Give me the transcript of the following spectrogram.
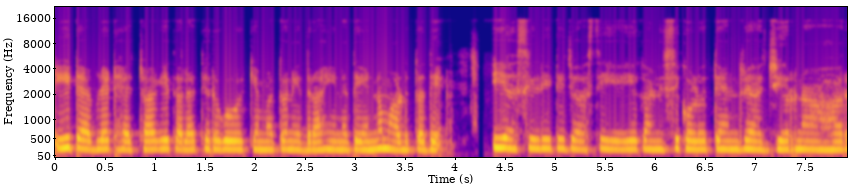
ಈ ಟ್ಯಾಬ್ಲೆಟ್ ಹೆಚ್ಚಾಗಿ ತಲೆ ತಿರುಗುವಿಕೆ ಮತ್ತು ನಿದ್ರಾಹೀನತೆಯನ್ನು ಮಾಡುತ್ತದೆ. ಈ ಅಸಿಡಿಟಿ ಜಾಸ್ತಿ ಹೇಗೆ ಕಾಣಿಸಿಕೊಳ್ಳುತ್ತೆ ಅಂದರೆ ಅಜೀರ್ಣ ಆಹಾರ.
